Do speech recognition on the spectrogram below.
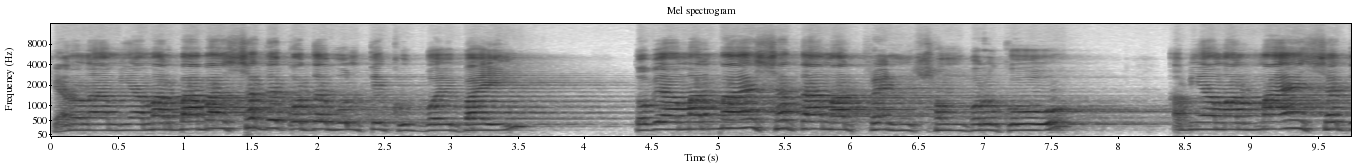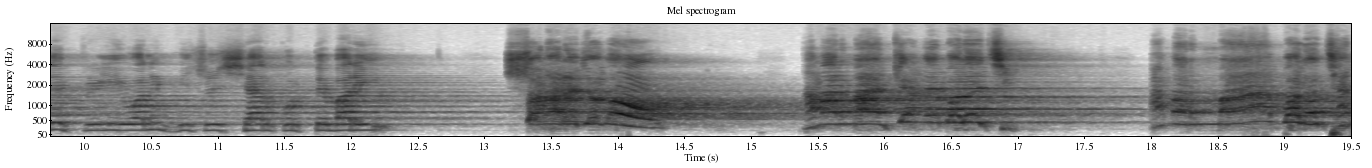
কেননা আমি আমার বাবার সাথে কথা বলতে খুব ভয় পাই। তবে আমার মায়ের সাথে আমার ফ্রেন্ড সম্পর্ক। আমি আমার মায়ের সাথে ফ্রিলি অনেক বিষয় শেয়ার করতে পারি। সোনারে জন্য আমার মাকে আমি বলেছি? আমার মা বলেছেন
